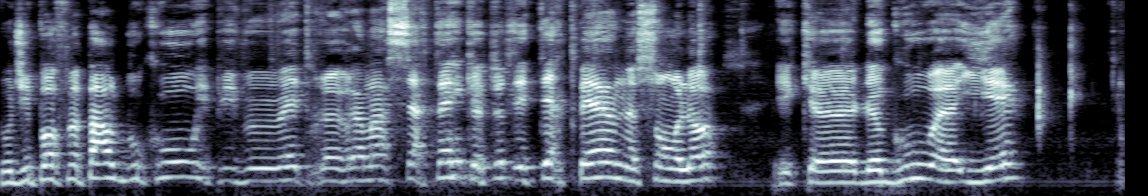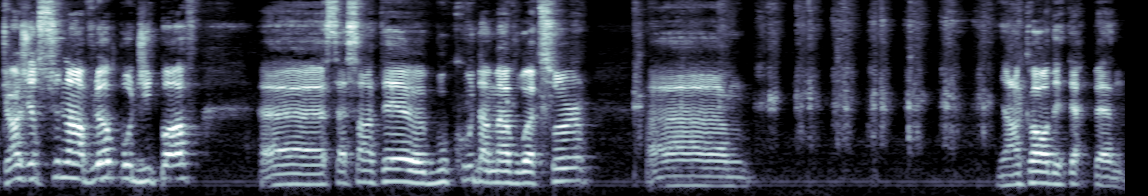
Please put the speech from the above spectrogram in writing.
OG Puff me parle beaucoup et puis veut être vraiment certain que toutes les terpènes sont là et que le goût euh, y est. Quand j'ai reçu l'enveloppe OG Puff, euh, ça sentait beaucoup dans ma voiture. il y a encore des terpènes.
